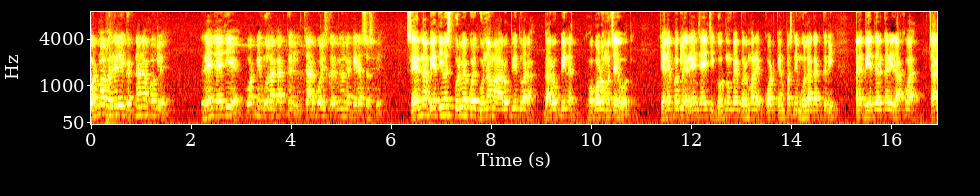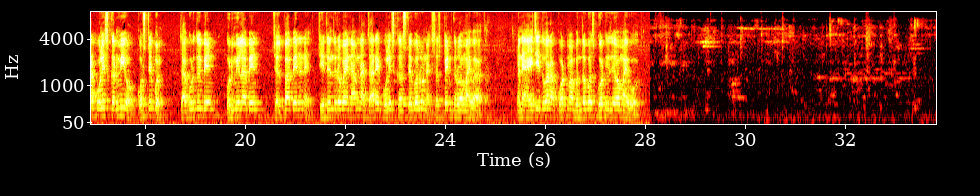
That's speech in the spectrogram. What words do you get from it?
કોર્ટમાં બનેલી ઘટનાના પગલે રેન્જ આઈજીએ કોર્ટની મુલાકાત કરી ચાર પોલીસ કર્મીઓને કર્યા સસ્પેન્ડ શહેરના બે દિવસ પૂર્વે કોઈ ગુનામાં આરોપીઓ દ્વારા દારૂ પીને હોબાળો મચાવ્યો હતો. જેને પગલે રેન્જ આઈજી ગૌતમભાઈ પરમારે કોર્ટ કેમ્પસની મુલાકાત કરી અને બેદરકારી રાખવા ચાર પોલીસ કર્મીઓ કોન્સ્ટેબલ જાગૃતિબેન, ઉર્મિલાબેન, જલ્પાબેન અને જીતેન્દ્રભાઈ નામના ચારેય પોલીસ કોન્સ્ટેબલોને સસ્પેન્ડ કરવામાં આવ્યા હતા અને આઈજી દ્વારા કોર્ટમાં બંદોબસ્ત ગોઠવી દેવામાં આવ્યો હતો.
